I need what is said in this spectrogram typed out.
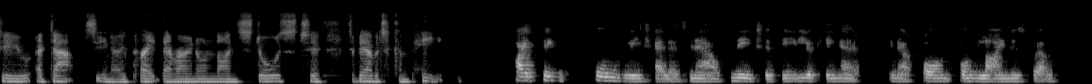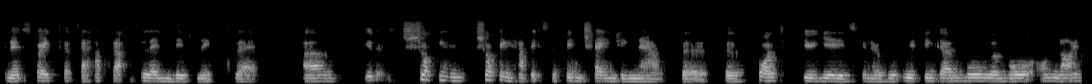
to adapt, you know, create their own online stores to, to be able to compete? I think all retailers now need to be looking at, you know, on online as well. And it's great to, to have that blended mix there. Um, you know, shopping shopping habits have been changing now for, for quite a few years. You know, we've been going more and more online.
